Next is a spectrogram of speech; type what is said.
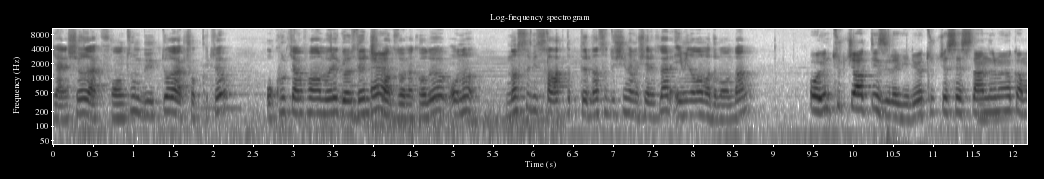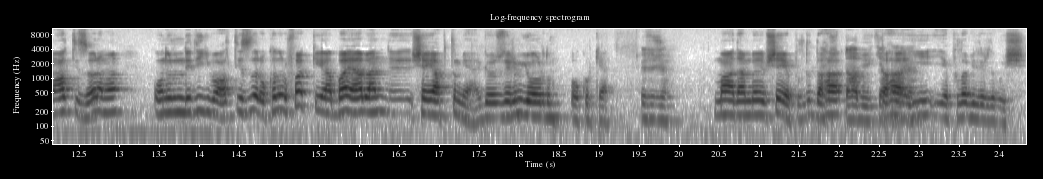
Yani şey olarak fontun büyüklüğü olarak çok kötü. Okurken falan böyle gözlerin çıkmak Evet. zorunda kalıyor. Onu nasıl bir salaklıktır, nasıl düşünmemiş herifler emin olamadım ondan. Oyun Türkçe altyazıyla geliyor. Türkçe seslendirme yok ama altyazı var ama Onur'un dediği gibi altyazılar o kadar ufak ki ya bayağı ben e, şey yaptım yani. Gözlerimi yordum okurken. Üzücü. Madem böyle bir şey yapıldı daha Daha büyük daha yapma. iyi yapılabilirdi bu iş.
